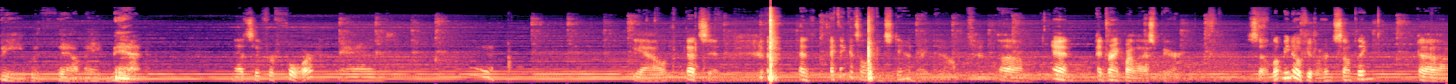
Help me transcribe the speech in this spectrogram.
be with them. Amen. That's it for four. And yeah, that's it. And I think that's all I can stand right now. Um, and I drank my last beer. So let me know if you learned something. uh,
